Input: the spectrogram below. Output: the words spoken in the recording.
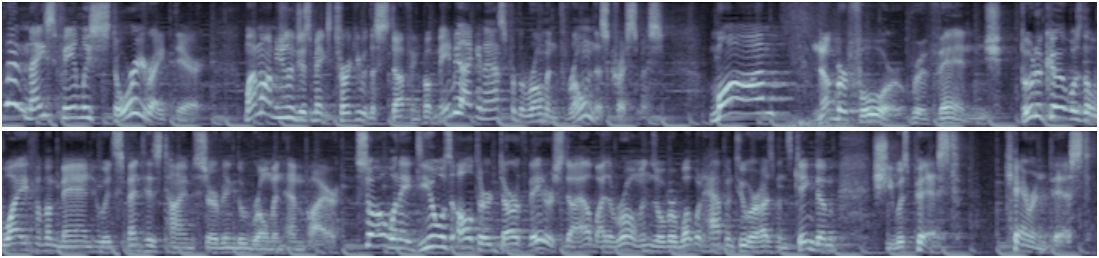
What a nice family story right there. My mom usually just makes turkey with the stuffing, but maybe I can ask for the Roman throne this Christmas. Mom! Number 4. Revenge. Boudica was the wife of a man who had spent his time serving the Roman Empire. So when a deal was altered Darth Vader style by the Romans over what would happen to her husband's kingdom, she was pissed. Karen pissed.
